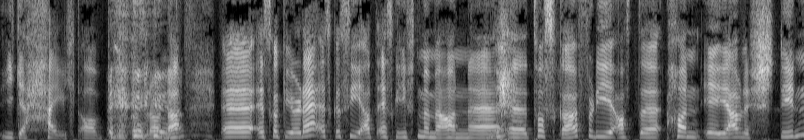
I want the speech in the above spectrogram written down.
gikk jeg helt av på Nokastranda. ja. Uh, jeg skal ikke gjøre det. Jeg skal si at jeg skal gifte meg med han uh, Tosca, fordi at uh, han er jævlig stinn.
